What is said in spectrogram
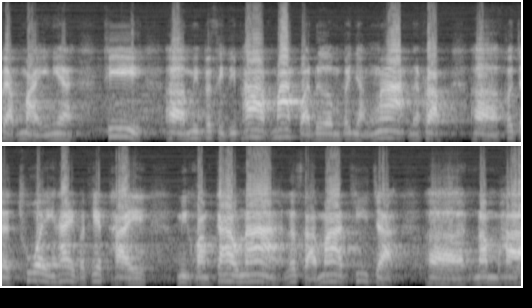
แบบใหม่เนี่ยที่มีประสิทธิภาพมากกว่าเดิมเป็นอย่างมากนะครับก็จะช่วยให้ประเทศไทยมีความก้าวหน้า และสามารถที่จะนำพา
